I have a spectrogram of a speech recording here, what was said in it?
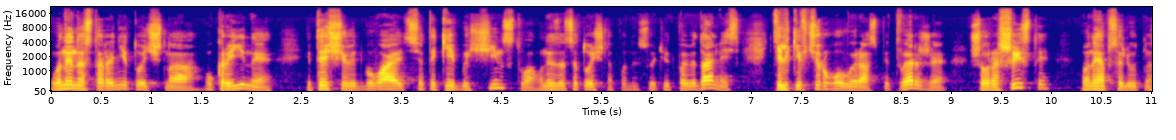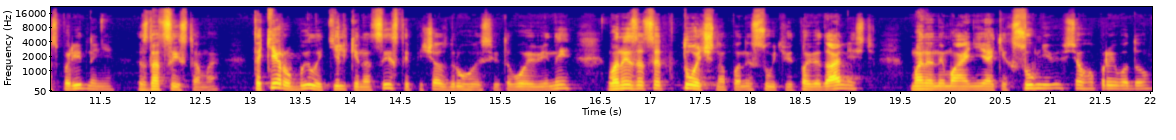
вони на стороні точно України. І те, що відбувається таке безчинство, вони за це точно понесуть відповідальність. Тільки в черговий раз підтверджує, що рашисти вони абсолютно споріднені з нацистами. Таке робили тільки нацисти під час Другої світової війни. Вони за це точно понесуть відповідальність. У мене немає ніяких сумнівів з цього приводу.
